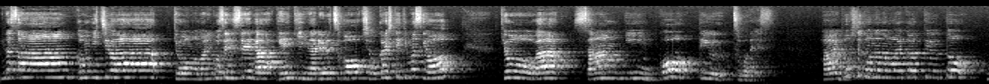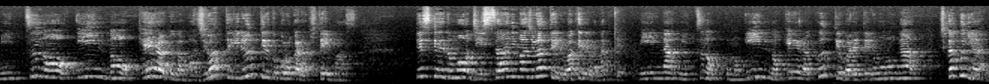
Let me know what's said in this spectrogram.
皆さんこんにちは。今日ものりこ先生が元気になれるツボを紹介していきますよ。今日は三陰交っていうツボです。はいどうしてこんな名前かっていうと3つの陰の経絡が交わっているっていうところから来ています。ですけれども実際に交わっているわけではなくてみんな3つのこの陰の経絡って呼ばれているものが近くにある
